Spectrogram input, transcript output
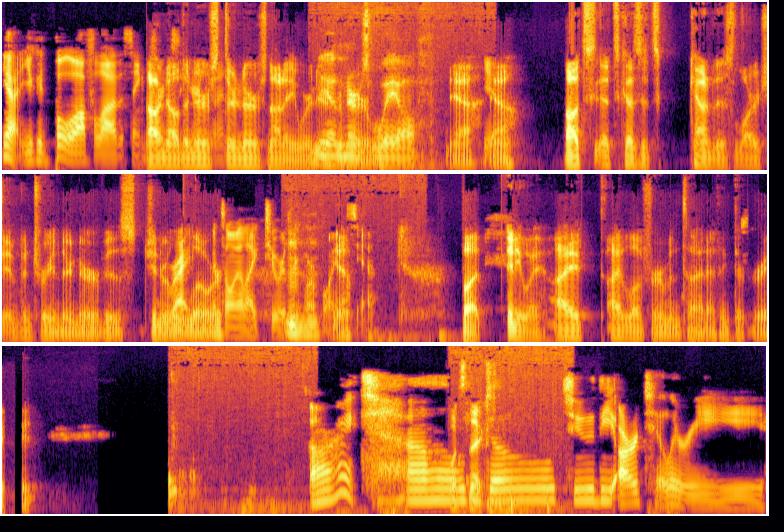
Yeah, you could pull off a lot of the same. Oh no, the you're nerves, doing. their nerves not anywhere near. Yeah, the nerve's comparable. way off. Yeah, Yeah. yeah. Oh, it's it's because it's counted as large infantry, and their nerve is generally right. lower. It's only like two or 3 more Mhm. points. Yeah. But anyway, I I love Vermintide. I think they're great. All right. Uh, What's we next? go to the artillery.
